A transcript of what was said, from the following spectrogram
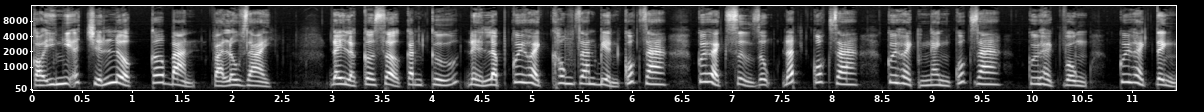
có ý nghĩa chiến lược cơ bản và lâu dài. Đây là cơ sở căn cứ để lập quy hoạch không gian biển quốc gia, quy hoạch sử dụng đất quốc gia, quy hoạch ngành quốc gia, quy hoạch vùng, quy hoạch tỉnh,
